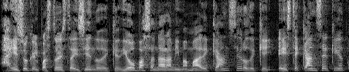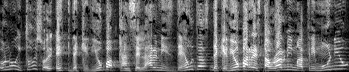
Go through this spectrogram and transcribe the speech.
ay, eso que el pastor está diciendo, de que Dios va a sanar a mi mamá de cáncer, o de que este cáncer que yo, oh no, y todo eso, de que Dios va a cancelar mis deudas, de que Dios va a restaurar mi matrimonio.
